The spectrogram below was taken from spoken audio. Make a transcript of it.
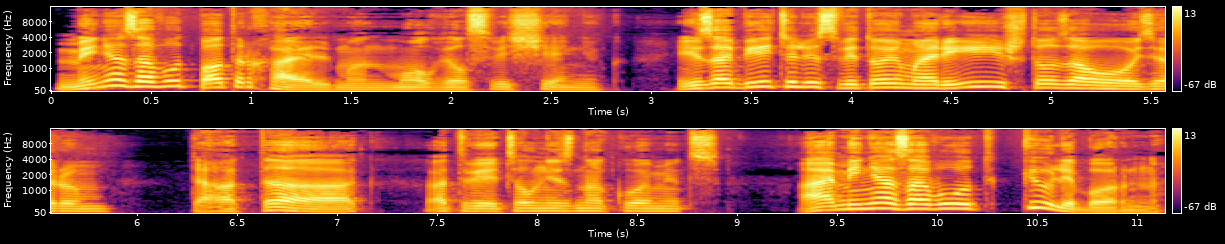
«Меня зовут Паттер Хайльман», — молвил священник из обители Святой Марии, что за озером». «Так-так», — ответил незнакомец. «А меня зовут Кюлеборн.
